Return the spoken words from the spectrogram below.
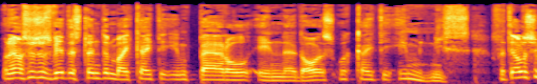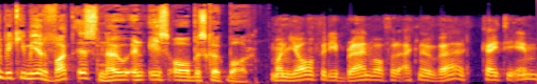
Maar nou ja, soos ons weet is Clinton by KTM Parel en uh, daar is ook KTM nuus. Vertel ons 'n bietjie meer, wat is nou in SA beskikbaar? Man ja, vir die brand waarvoor ek nou werk, KTM,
